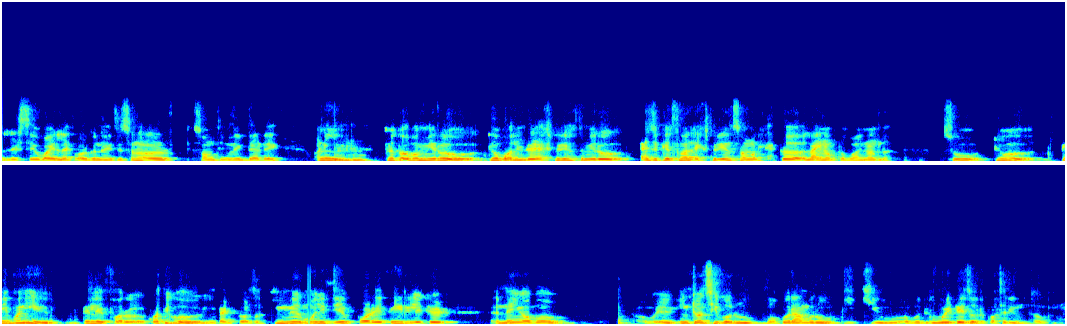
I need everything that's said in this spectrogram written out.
let's say wildlife organization or something like that है अनि त्यो त अब मेरो त्यो भलिन्टियर एक्सपिरियन्स त मेरो एजुकेसनल एक्सपिरियन्ससँग ठ्याक्क लाइन अप त भएन नि त। सो त्यो त्यही पनि त्यसले फर कतिको इम्प्याक्ट गर्छ? कि मेरो मैले जे पढेँ त्यही रिलेटेड नै अब अब इन्टर्नसिपहरू भएको राम्रो हो कि के हो? अब त्यो वेटेजहरू कसरी हुन्छ भन्ने?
